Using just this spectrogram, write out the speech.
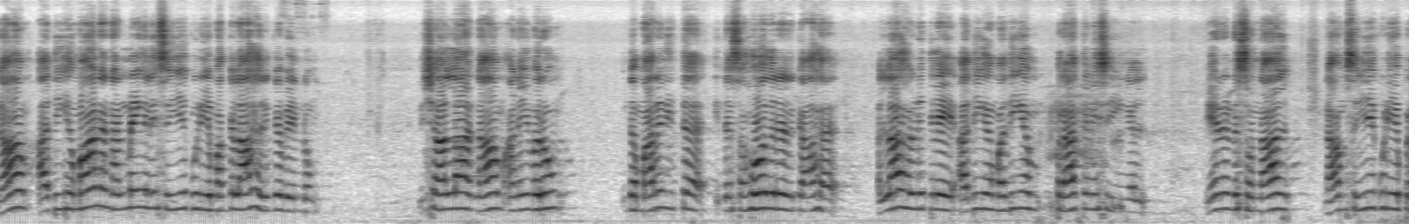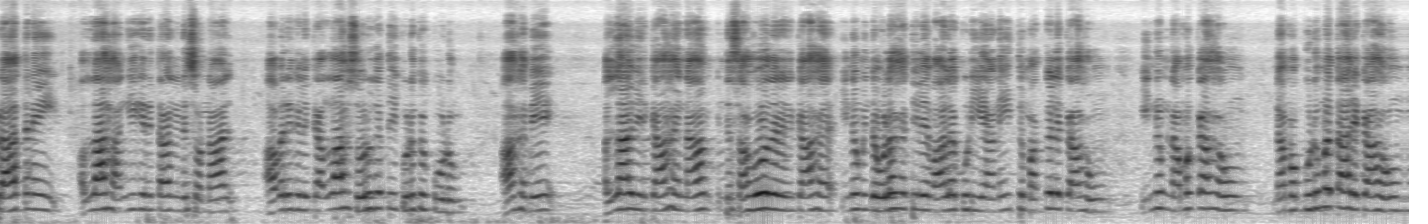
நாம் அதிகமான நன்மைகளை செய்யக்கூடிய மக்களாக இருக்க வேண்டும். விஷால்லா அல்லாஹ் நாம் அனைவரும் இந்த மரணித்த இந்த சகோதரருக்காக அல்லாஹ்விடத்திலே அதிகம் அதிகம் பிரார்த்தனை செய்யுங்கள். ஏனென்று சொன்னால் நாம் செய்யக்கூடிய பிரார்த்தனை அல்லாஹ் அங்கீகரித்தான் என்று சொன்னால் அவர்களுக்கு அல்லாஹ் சொர்க்கத்தை கொடுக்கக்கூடும். ஆகவே அல்லாவிற்காக நாம் இந்த சகோதரருக்காக இன்னும் இந்த உலகத்திலே வாழக்கூடிய அனைத்து மக்களுக்காகவும் இன்னும் நமக்காகவும் நம்ம குடும்பத்தாருக்காகவும்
